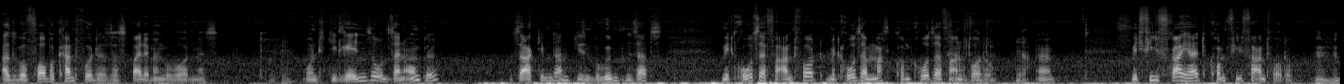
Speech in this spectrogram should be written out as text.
also bevor bekannt wurde, dass er Spider-Man geworden ist. Okay. Und die reden so und sein Onkel sagt ihm dann diesen berühmten Satz, mit großer Verantwortung, mit großer Macht kommt großer Verantwortung. Ja. Mit viel Freiheit kommt viel Verantwortung. Mhm.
